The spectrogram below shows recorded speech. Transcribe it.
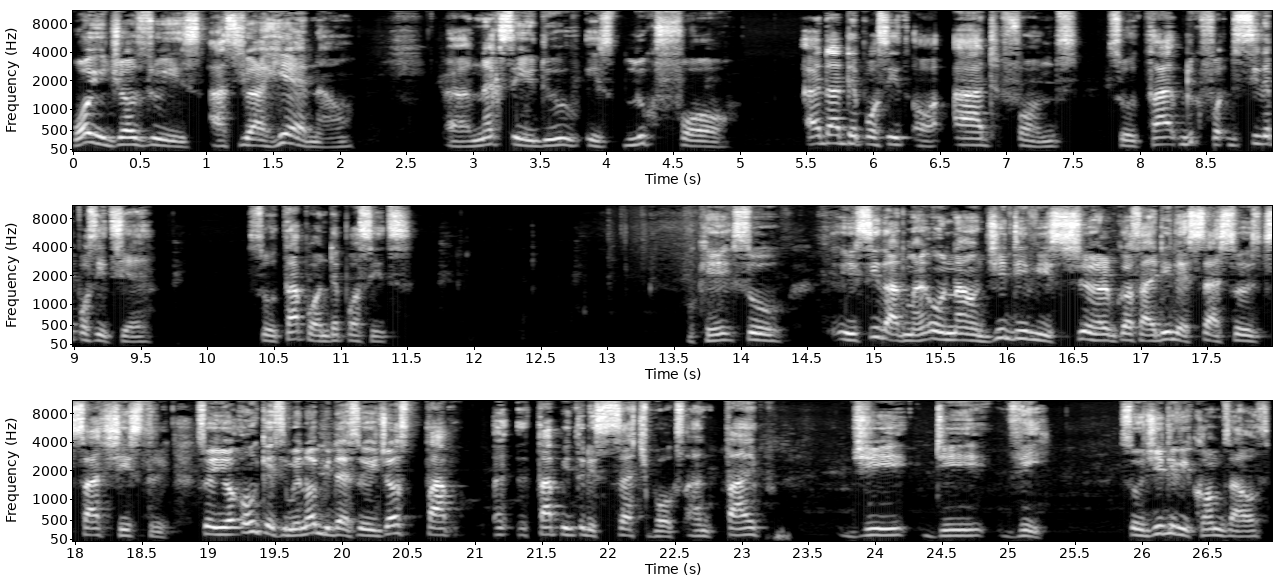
what you just do is as you are here now uh, next thing you do is look for either deposit or add funds. So type look for see deposit here. So tap on deposits Okay, so you see that my own now GDV is showing because I did a search, so search history. So in your own case, it may not be there. So you just tap uh, tap into the search box and type GDV. So GDV comes out,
